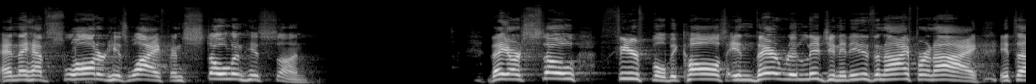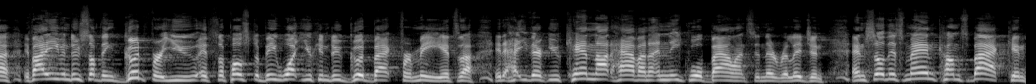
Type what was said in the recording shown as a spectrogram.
and they have slaughtered his wife and stolen his son. They are so fearful because in their religion it is an eye for an eye. It's a, if I even do something good for you, it's supposed to be what you can do good back for me. It's a, it, you cannot have an unequal balance in their religion. And so this man comes back and,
